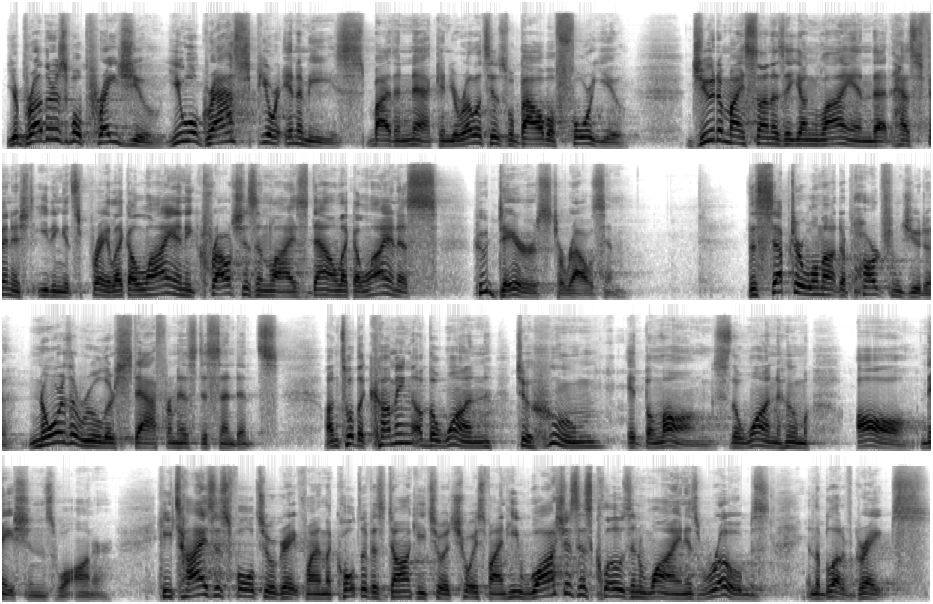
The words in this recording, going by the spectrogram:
your brothers will praise you. You will grasp your enemies by the neck, and your relatives will bow before you. Judah, my son, is a young lion that has finished eating its prey. Like a lion, he crouches and lies down. Like a lioness, who dares to rouse him? The scepter will not depart from Judah, nor the ruler's staff from his descendants, until the coming of the one to whom it belongs, the one whom all nations will honor. He ties his foal to a grapevine, the colt of his donkey to a choice vine. He washes his clothes in wine, his robes in the blood of grapes.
